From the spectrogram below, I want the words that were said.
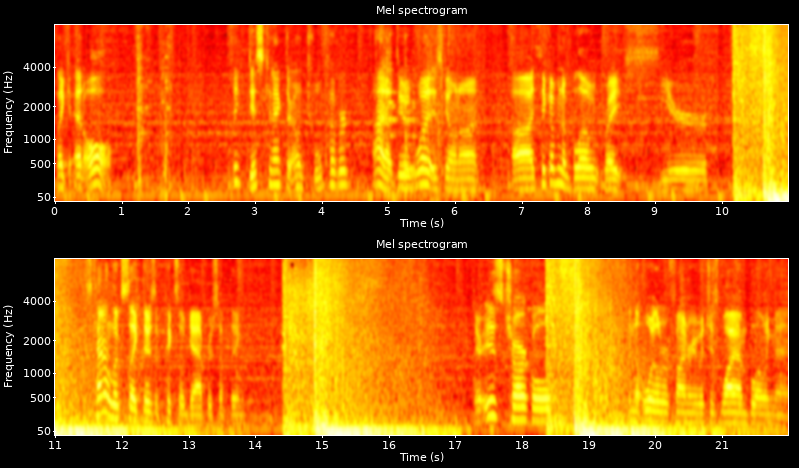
Like, at all. Did they disconnect their own tool cupboard? I don't dude, what is going on? Uh, I think I'm gonna blow right here. This kind of looks like there's a pixel gap or something. There is charcoal in the oil refinery, which is why I'm blowing that.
